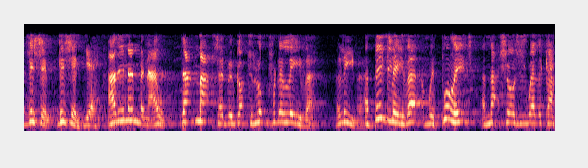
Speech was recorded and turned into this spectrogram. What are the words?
Listen, listen. Yeah. I remember now. That map said we've got to look for a lever. A lever. A big lever, and we pull it, and that shows us where the cat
